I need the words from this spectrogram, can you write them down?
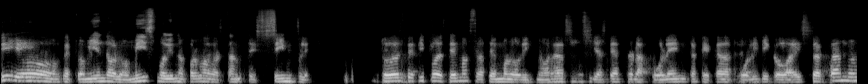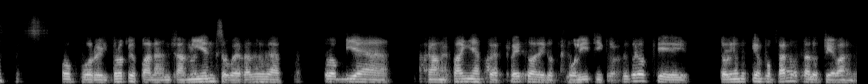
Sí, yo recomiendo lo mismo de una forma bastante simple. Todo este tipo de temas tratémoslo de ignorar, ya sea por la polémica que cada político va despertando o por el propio apalancamiento, ¿verdad? De la propia campaña perpetua de los políticos. Yo creo que tenemos que enfocarnos a lo que van.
